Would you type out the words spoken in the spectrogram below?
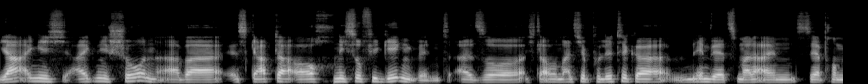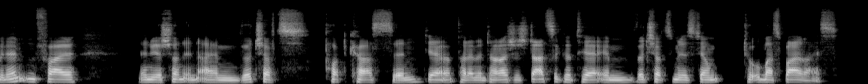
Ja, eigentlich, eigentlich schon, aber es gab da auch nicht so viel Gegenwind. Also ich glaube, manche Politiker, nehmen wir jetzt mal einen sehr prominenten Fall, wenn wir schon in einem Wirtschaftspodcast sind, der parlamentarische Staatssekretär im Wirtschaftsministerium Thomas Bareis.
